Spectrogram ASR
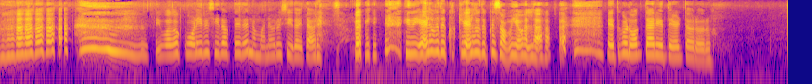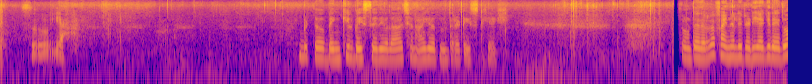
ಇವಾಗ ಕೋಳಿನೂ ಸೀದೋಗ್ತಾ ಇದೆ ನಮ್ಮ ಮನೆಯವರು ಸೀದೋಯ್ತಾವ್ರೆ ಇದು ಹೇಳುವುದಕ್ಕೂ ಕೇಳುವುದಕ್ಕೂ ಸಮಯವಲ್ಲ. ಎತ್ಕೊಂಡು ಹೋಗ್ತಾರೆ ಅಂತ ಹೇಳ್ತಾವ್ರೆ ಅವರು. ಸೊ ಯಾ ಬಟ್ ಬೆಂಕಿಲಿ ಬೇಯಿಸ್ತಾ ಇದೀವಲ್ಲ ಚೆನ್ನಾಗಿರುತ್ತೆ ಒಂಥರ ಟೇಸ್ಟಿಯಾಗಿ ನೋಡ್ತಾ ಇದ್ದಾರಲ್ಲ ಫೈನಲಿ ರೆಡಿ ಆಗಿದೆ ಇದು.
